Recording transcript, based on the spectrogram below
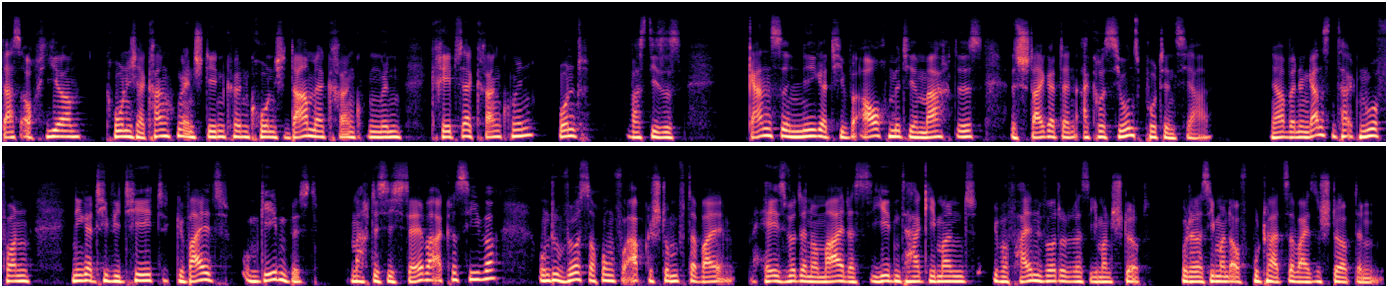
dass auch hier chronische Erkrankungen entstehen können, chronische Darmerkrankungen, Krebserkrankungen und was dieses ganze Negative auch mit dir macht, ist, es steigert dein Aggressionspotenzial. Ja, wenn du den ganzen Tag nur von Negativität, Gewalt umgeben bist, macht es sich selber aggressiver und du wirst auch irgendwo abgestumpfter, weil, hey, es wird ja normal, dass jeden Tag jemand überfallen wird oder dass jemand stirbt. Oder dass jemand auf brutalste Weise stirbt. Dann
